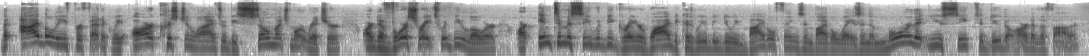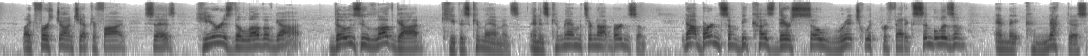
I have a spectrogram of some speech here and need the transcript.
but I believe prophetically our Christian lives would be so much more richer, our divorce rates would be lower, our intimacy would be greater. Why? Because we would be doing Bible things in Bible ways. And the more that you seek to do the heart of the Father, like 1 John chapter 5 says, here is the love of God. Those who love God keep his commandments, and his commandments are not burdensome. Not burdensome because they're so rich with prophetic symbolism and they connect us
